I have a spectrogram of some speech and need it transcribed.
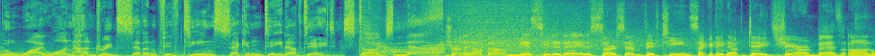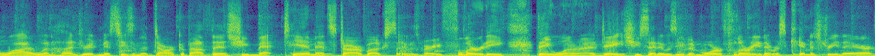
The Y100 715 second date update starts now. Trying to help out Misty today. This is our 715 second date update. JR and Beth on Y100. Misty's in the dark about this. She met Tim at Starbucks. It was very flirty. They went on a date. She said it was even more flirty. There was chemistry there.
